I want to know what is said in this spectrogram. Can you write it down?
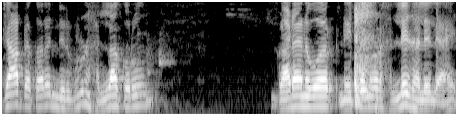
ज्या प्रकारे निर्घृण हल्ला करून गाड्यांवर नेत्यांवर हल्ले झालेले आहेत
